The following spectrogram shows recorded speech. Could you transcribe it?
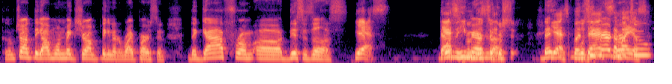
Because I'm trying to think. I want to make sure I'm thinking of the right person. The guy from uh This Is Us. Yes, Wasn't he married to Is Us. Chrishell? They- Yes, but was he that's married to her somebody else. too?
